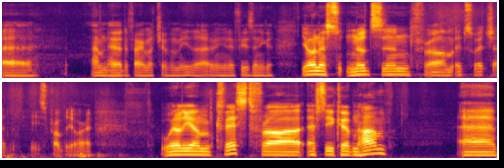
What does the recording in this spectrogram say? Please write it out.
Uh, I haven't heard very much of him either. I mean, if he's any good. Jonas Knudsen from Ipswich. He's probably alright. William Kvist from FC Copenhagen. Uh,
